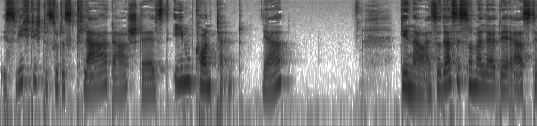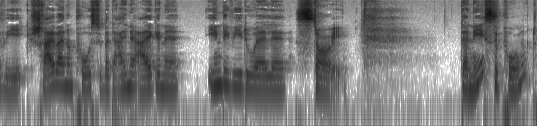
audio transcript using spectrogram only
ist wichtig, dass du das klar darstellst im Content, ja. Genau, also das ist so mal der erste Weg. Schreibe einen Post über deine eigene individuelle Story. Der nächste Punkt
